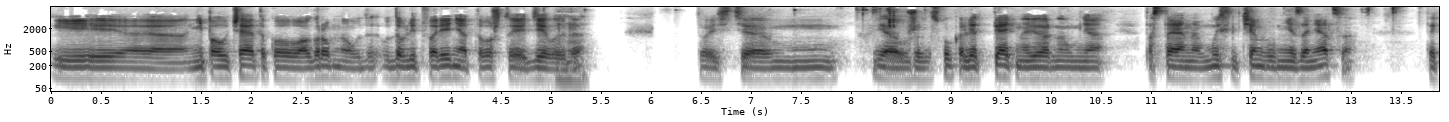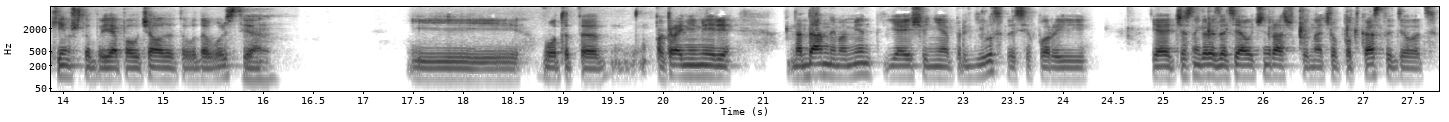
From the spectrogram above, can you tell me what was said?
и э, не получаю такого огромного удовлетворения от того, что я делаю, mm-hmm. да. То есть э, я уже сколько лет, пять, наверное, у меня постоянно мысль, чем бы мне заняться, таким, чтобы я получал от этого удовольствие. Mm-hmm. И вот это, по крайней мере, на данный момент я еще не определился до сих пор, и я, честно говоря, за тебя очень рад, что начал подкасты делать.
